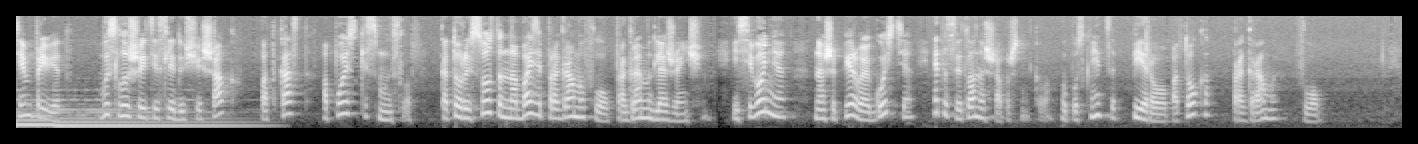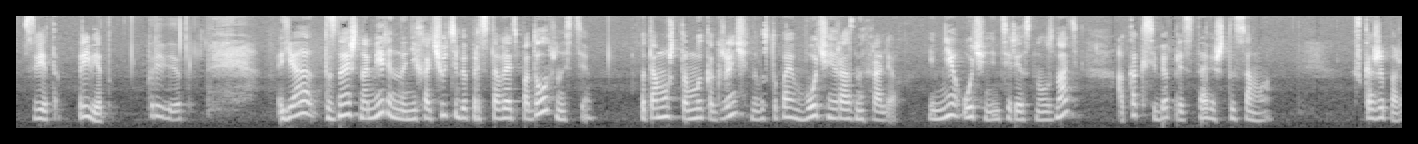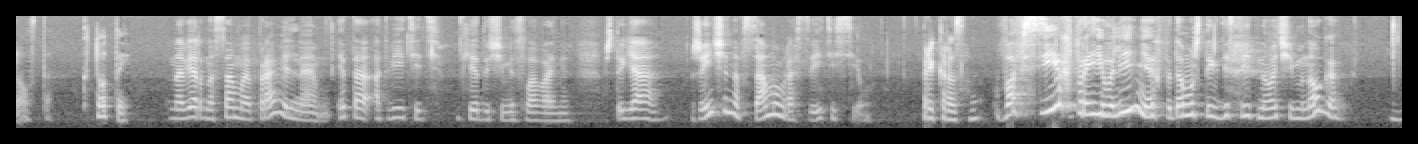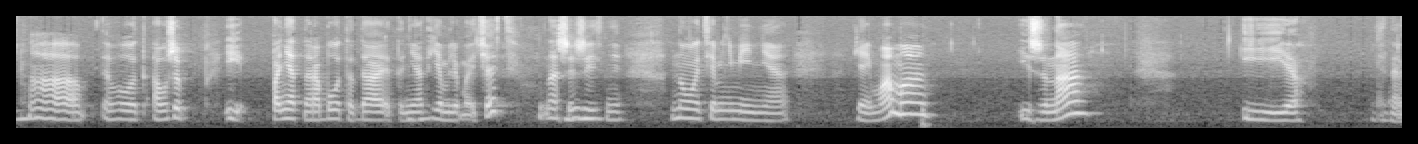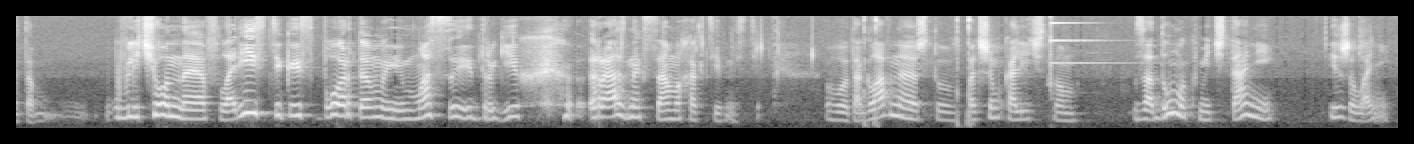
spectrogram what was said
Всем привет! Вы слушаете «Следующий шаг» – подкаст о поиске смыслов, который создан на базе программы Flow, программы для женщин. И сегодня наша первая гостья – это Светлана Шапошникова, выпускница первого потока программы Flow. Света, привет! Привет! Я, ты знаешь, намеренно не хочу тебя представлять по должности, потому что мы, как женщины, выступаем в очень разных ролях. И мне очень интересно узнать, а как себя представишь ты сама. Скажи, пожалуйста, кто ты? Наверное, самое правильное – это ответить следующими словами, что я женщина в самом расцвете сил. Прекрасно. Во всех проявлениях, потому что их действительно очень много. Mm-hmm. А, вот, а уже и понятно, работа, да, это неотъемлемая часть нашей mm-hmm. жизни, но тем не менее я и мама, и жена, и не знаю, там увлеченная флористикой, спортом и массой других разных самых активностей. Вот. А главное, что с большим количеством задумок, мечтаний и желаний.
